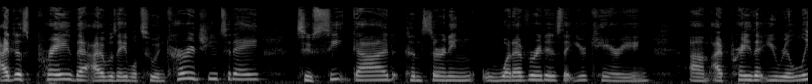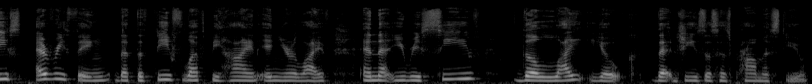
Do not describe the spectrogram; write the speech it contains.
I just pray that I was able to encourage you today to seek God concerning whatever it is that you're carrying. Um, I pray that you release everything that the thief left behind in your life and that you receive the light yoke that Jesus has promised you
